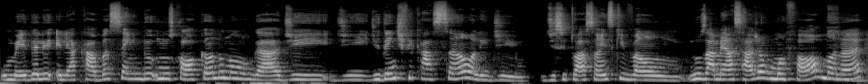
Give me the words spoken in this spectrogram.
O medo, ele, ele acaba sendo, nos colocando num lugar de, de, de identificação ali, de, de situações que vão nos ameaçar de alguma forma, né?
